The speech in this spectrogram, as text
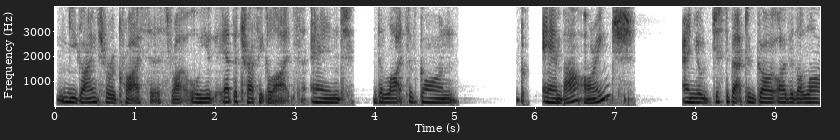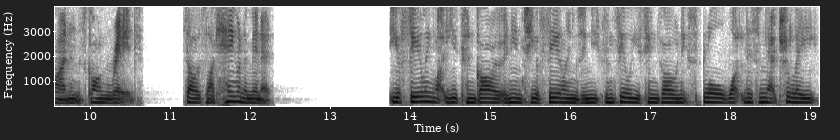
you're going through a crisis, right? Or you're at the traffic lights, and the lights have gone amber, orange and you're just about to go over the line and it's gone red. So it's like, hang on a minute. You're feeling like you can go and into your feelings and you can feel you can go and explore what is naturally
